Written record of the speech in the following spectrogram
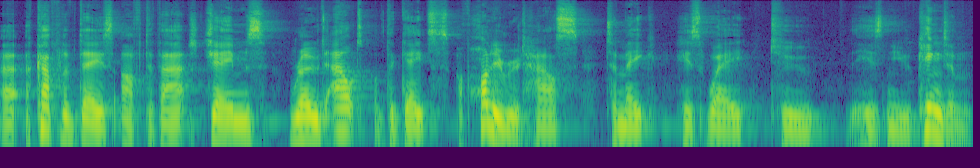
uh, a couple of days after that, James rode out of the gates of Holyrood House to make his way to his new kingdom.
